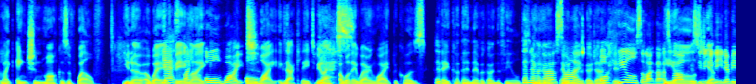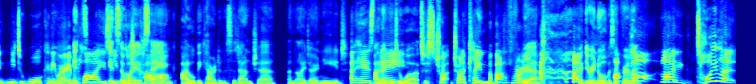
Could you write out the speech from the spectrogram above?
like ancient markers of wealth. You know, a way yes, of being like, like, all white. all white, exactly. To be like, oh, well, they're wearing white because They- they never go in the fields. They you never know, go they- outside. They would never go down. or heels are like that as well because you, Heels, you, you never need to walk anywhere. It implies It's you've a got way a of car. saying I will be carried in a sedan chair, and I don't need and here's I don't need to work. just try, trying to clean my bathroom. Yeah, with your enormous acrylic. I've got like toilet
